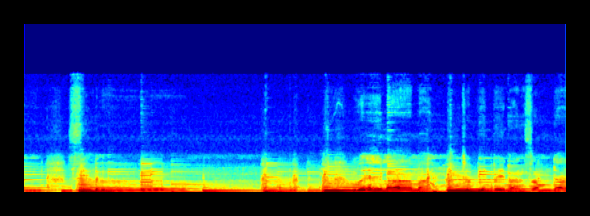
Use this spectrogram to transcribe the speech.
ยสิลืมเวลามันจะเปลี่ยนไปนานสำได้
